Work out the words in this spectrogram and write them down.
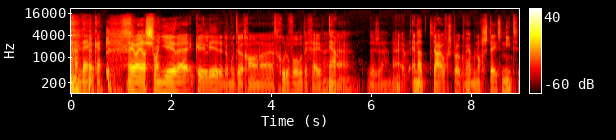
aan denken. Nee, wij als soigneren kun je leren. Daar moeten we gewoon het goede voorbeeld in geven. Ja. Dus, nou en Dat- daarover gesproken, we hebben nog steeds niet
